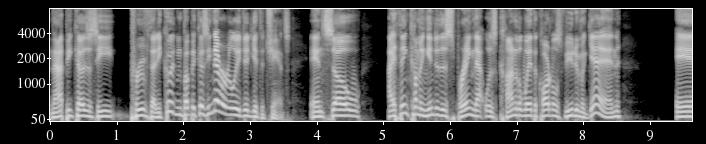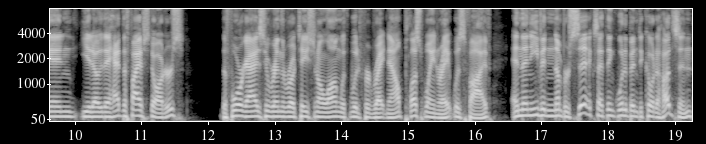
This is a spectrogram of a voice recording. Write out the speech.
Not because he proved that he couldn't, but because he never really did get the chance. And so I think coming into this spring, that was kind of the way the Cardinals viewed him again. And, you know, they had the five starters, the four guys who were in the rotation along with Woodford right now, plus Wainwright was five. And then even number six, I think, would have been Dakota Hudson.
